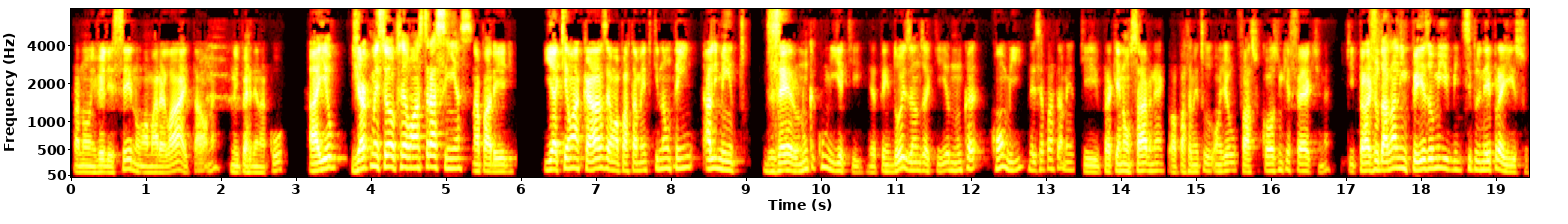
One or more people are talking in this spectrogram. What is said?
Para não envelhecer, não amarelar e tal, né? Nem perdendo a cor. Aí eu já comecei a observar umas tracinhas na parede. E aqui é uma casa, é um apartamento que não tem alimento. Zero, nunca comi aqui. Já tem dois anos aqui, eu nunca comi nesse apartamento. Que, para quem não sabe, né, o apartamento onde eu faço Cosmic Effect, né? Que para ajudar na limpeza eu me, me disciplinei para isso.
